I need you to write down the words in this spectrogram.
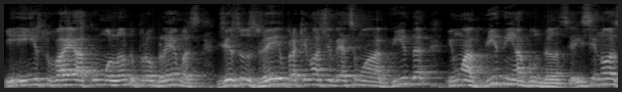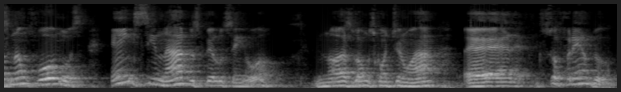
e isso vai acumulando problemas. Jesus veio para que nós tivéssemos uma vida e uma vida em abundância. E se nós não formos ensinados pelo Senhor, nós vamos continuar é, sofrendo,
